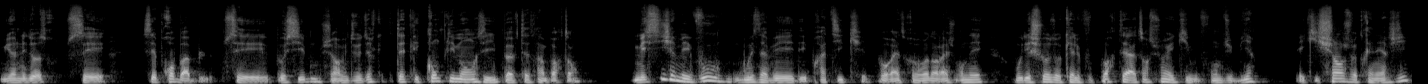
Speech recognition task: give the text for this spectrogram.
il y en ait d'autres. C'est, c'est probable. C'est possible. J'ai envie de vous dire que peut-être les compliments aussi peuvent être importants. Mais si jamais vous, vous avez des pratiques pour être heureux dans la journée ou des choses auxquelles vous portez attention et qui vous font du bien et qui changent votre énergie,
